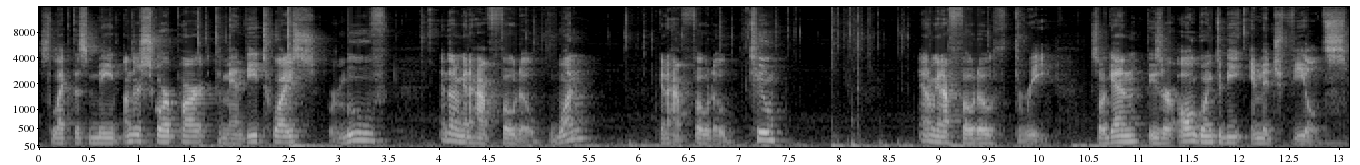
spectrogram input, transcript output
select this main underscore part, Command D twice, remove, and then I'm gonna have photo one, I'm gonna have photo two, and I'm gonna have photo three. So again, these are all going to be image fields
